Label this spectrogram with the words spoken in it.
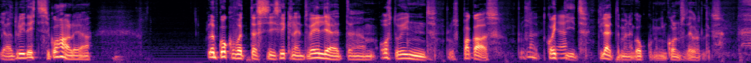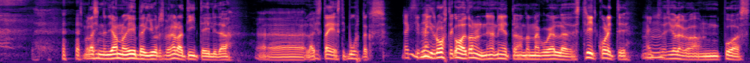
ja tuli Eestisse kohale ja lõppkokkuvõttes siis kõik need väljad, ostuhind pluss pagas, pluss no, need kotid, kiletamine kokku mingi kolmsada eurot läks siis ma lasin need Janno Ebergi juures veel ära detail ida äh,, läks täiesti puhtaks. mingid roostekohad on, nii et nad on nagu jälle street quality mm, -hmm. näitus asi ei ole, aga on puhas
